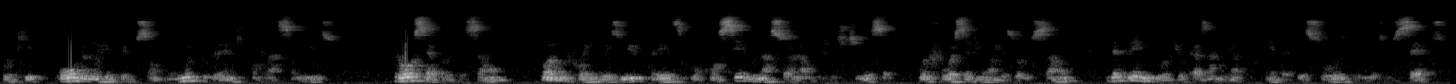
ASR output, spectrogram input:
porque houve uma repercussão muito grande com relação a isso, trouxe a proteção. Quando foi em 2013, o Conselho Nacional de Justiça, por força de uma resolução, determinou que o casamento entre pessoas do mesmo sexo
